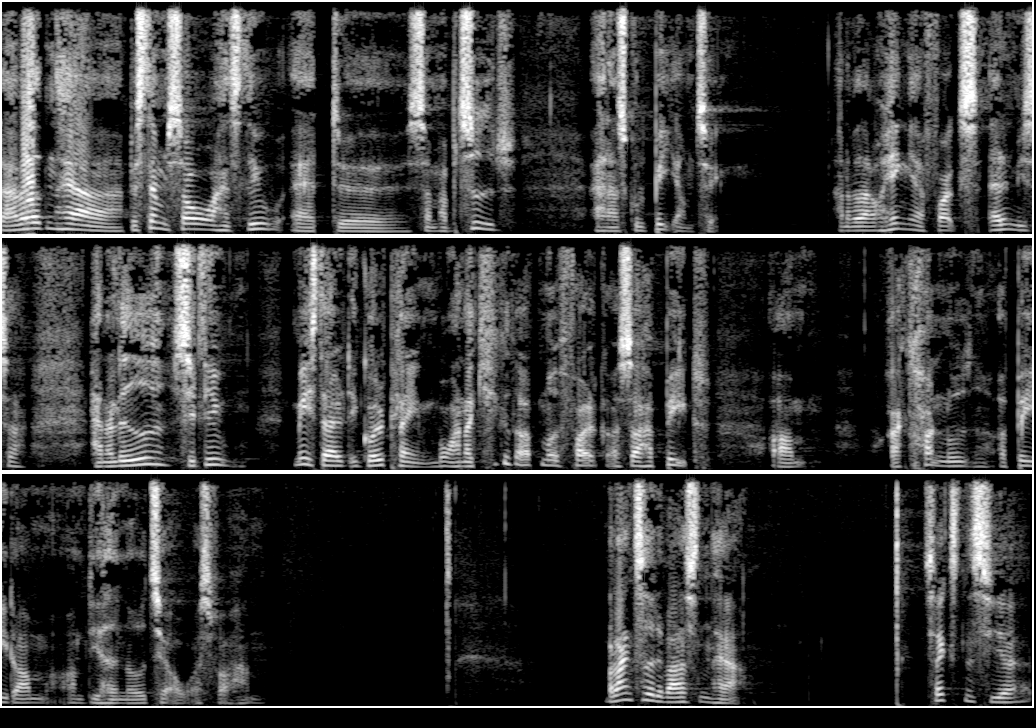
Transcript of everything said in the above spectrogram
Der har været den her bestemmelse over hans liv, at, øh, som har betydet, at han har skulle bede om ting. Han har været afhængig af folks almisser. Han har levet sit liv mest af alt i gulvplan, hvor han har kigget op mod folk og så har bedt om rakt hånden ud og bedt om, om de havde noget til overs for ham. Hvor lang tid det var sådan her? Teksten siger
